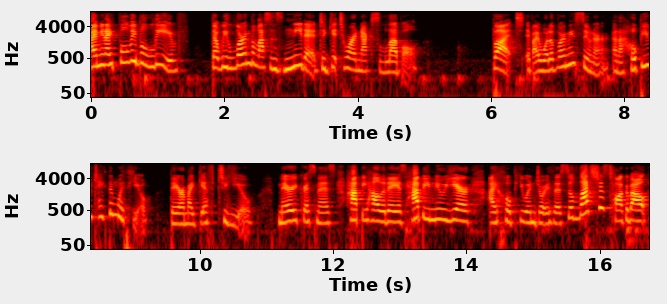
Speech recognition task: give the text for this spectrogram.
I mean, I fully believe that we learned the lessons needed to get to our next level. But if I would have learned these sooner, and I hope you take them with you, they are my gift to you. Merry Christmas, Happy Holidays, Happy New Year. I hope you enjoy this. So let's just talk about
